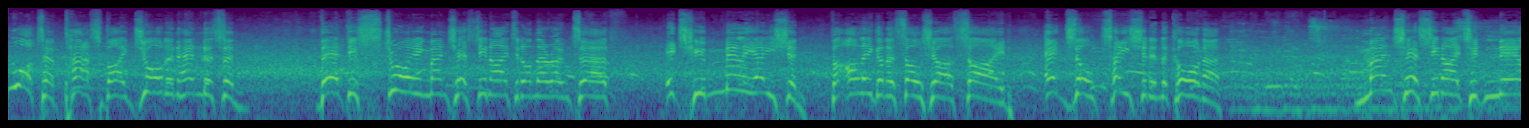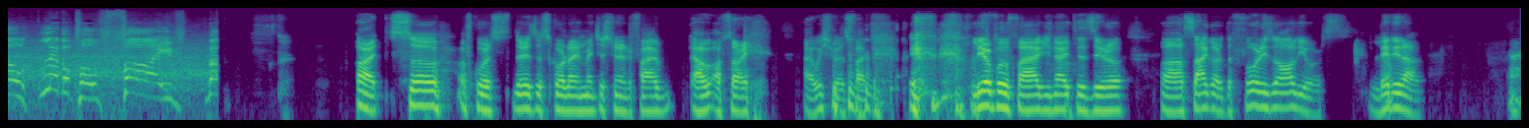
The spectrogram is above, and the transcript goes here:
What a pass by Jordan Henderson. They're destroying Manchester United on their own turf. It's humiliation for Ole Gunnar Solskjaer's side. Exultation in the corner. Manchester United nil, Liverpool five. All right. So, of course, there is a scoreline Manchester United 5. Oh, I'm sorry. I wish it was 5. Liverpool 5, United 0. Uh, Sagar, the floor is all yours. Let it out.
